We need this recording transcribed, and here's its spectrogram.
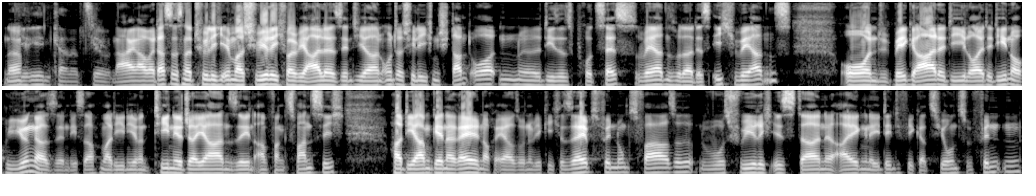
ne? Die Reinkarnation. Nein, aber das ist natürlich immer schwierig, weil wir alle sind ja an unterschiedlichen Standorten äh, dieses Prozesswerdens oder des Ich-Werdens. Und gerade die Leute, die noch jünger sind, ich sag mal, die in ihren Teenagerjahren sind, Anfang 20, hat, die haben generell noch eher so eine wirkliche Selbstfindungsphase, wo es schwierig ist, da eine eigene Identifikation zu finden.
